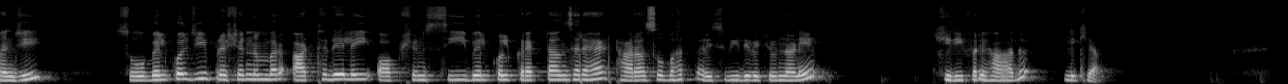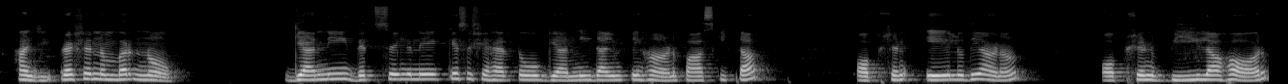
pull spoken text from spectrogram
ਹਾਂਜੀ, ਸੋ ਬਿਲਕੁਲ ਜੀ, ਪ੍ਰਸ਼ਨ ਨੰਬਰ 8 ਦੇ ਲਈ ਆਪਸ਼ਨ ਸੀ ਬਿਲਕੁਲ ਕਰੈਕਟ ਆਨਸਰ ਹੈ 1872 ਈਸਵੀ ਦੇ ਵਿੱਚ ਉਹਨਾਂ ਨੇ ਸ਼੍ਰੀ ਫਰਿਹਾਦ ਲਿਖਿਆ। ਹਾਂਜੀ, ਪ੍ਰਸ਼ਨ ਨੰਬਰ 9 ਗਿਆਨੀ ਦਿੱਤ ਸਿੰਘ ਨੇ ਕਿਸ ਸ਼ਹਿਰ ਤੋਂ ਗਿਆਨੀ ਦਾ ਇਮਤਿਹਾਨ ਪਾਸ ਕੀਤਾ? Option A Ludhiana option B Lahore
